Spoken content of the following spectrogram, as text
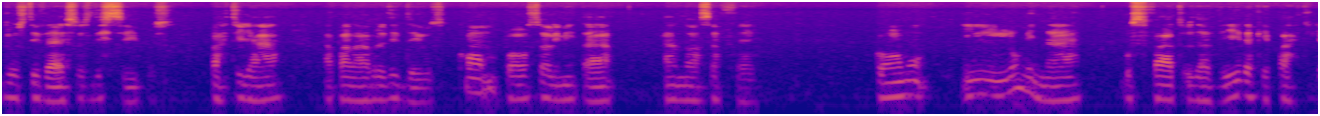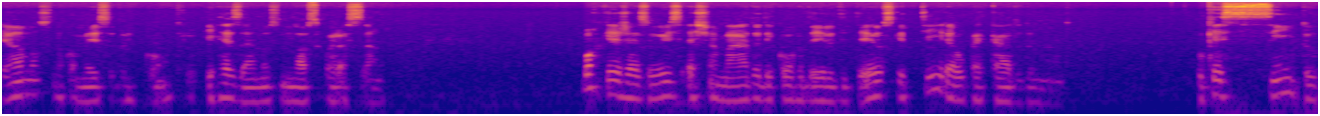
dos diversos discípulos. Partilhar a palavra de Deus. Como posso alimentar a nossa fé? Como iluminar os fatos da vida que partilhamos no começo do encontro e rezamos no nosso coração. Porque Jesus é chamado de Cordeiro de Deus que tira o pecado do mundo. O que sinto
